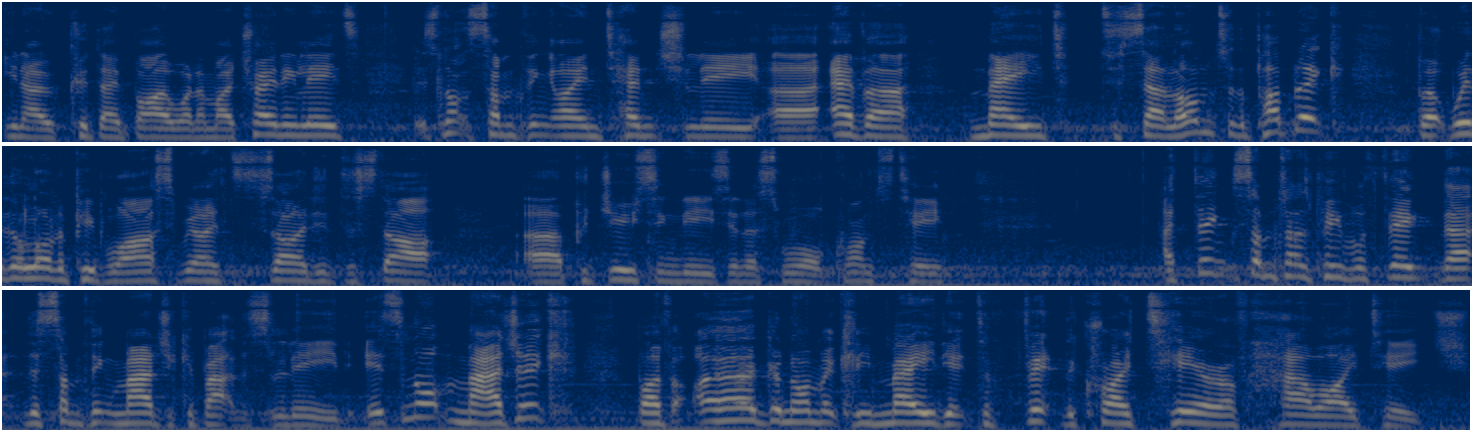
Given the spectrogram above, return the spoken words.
you know, could they buy one of my training leads? It's not something I intentionally uh, ever made to sell on to the public, but with a lot of people asking me, I decided to start uh, producing these in a small quantity. I think sometimes people think that there's something magic about this lead. It's not magic, but I've ergonomically made it to fit the criteria of how I teach.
